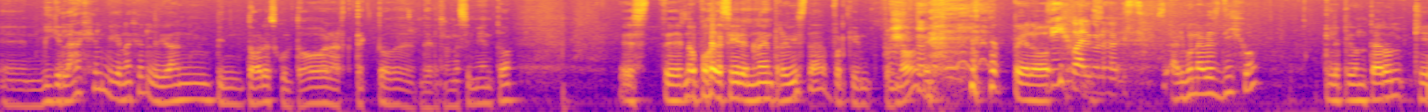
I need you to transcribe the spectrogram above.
en, Miguel Ángel, Miguel Ángel, el gran pintor, escultor, arquitecto del Renacimiento, este, no puedo decir en una entrevista, porque pues no, pero... Dijo alguna vez. Alguna vez dijo que le preguntaron que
